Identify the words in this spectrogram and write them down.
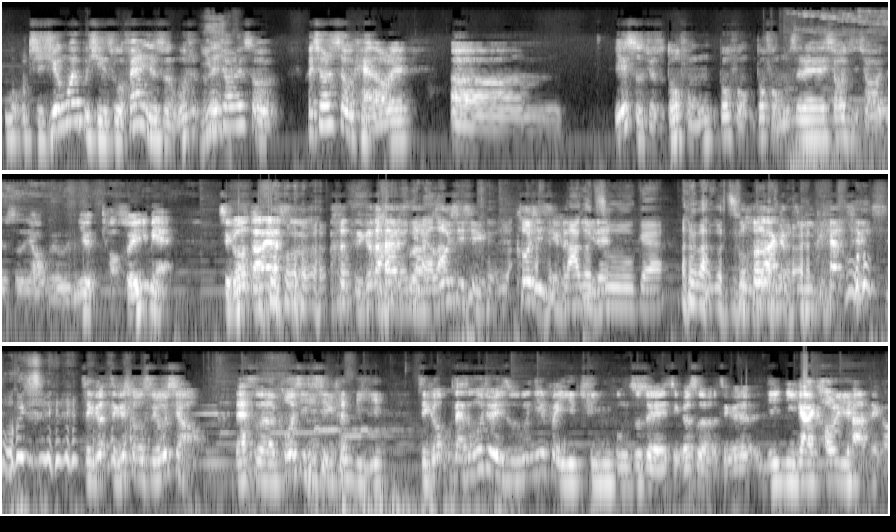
我我具体我也不清楚，反正就是我是很小的时候，很小的时候看到的，呃，也是就是躲蜂躲蜂躲蜂子的小技巧，就是要不你就跳水里面。这个当然是，这个当然是可行性，可行性拿个很低的。竹竿，拿个竹我拿个竹竿。这个这个确实有效，但是可行性很低。这个，但是我觉得如果你被一群蜂子追，这个时候这个你你应该考虑一下这个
